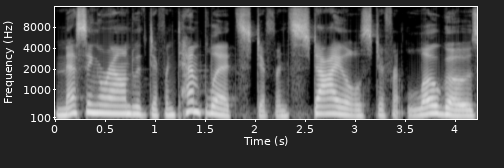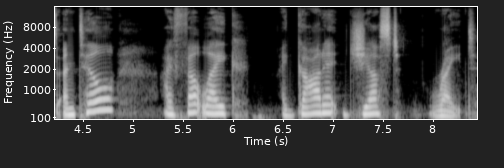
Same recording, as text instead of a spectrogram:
messing around with different templates, different styles, different logos until I felt like I got it just right.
